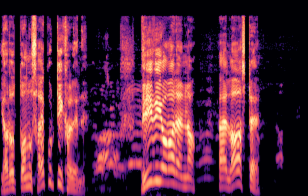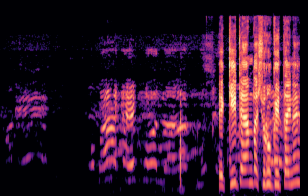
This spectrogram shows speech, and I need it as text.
ਯਾਰ ਤੁਹਾਨੂੰ ਸਾਇ ਕੁੱਟੀ ਖੜੇ ਨੇ 20 20 ਓਵਰ ਹੈ ਨਾ ਇਹ ਲਾਸਟ ਹੈ ਇਹ ਕੀ ਟਾਈਮ ਦਾ ਸ਼ੁਰੂ ਕੀਤਾ ਇਹਨੇ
